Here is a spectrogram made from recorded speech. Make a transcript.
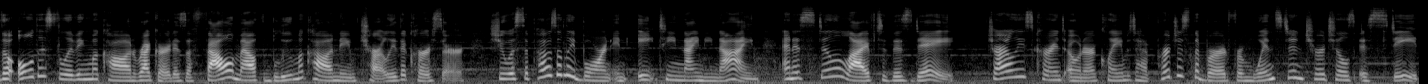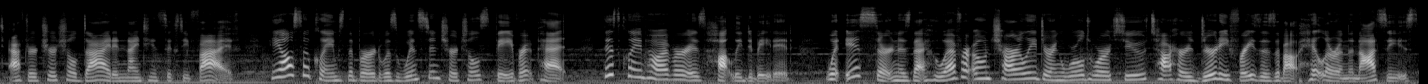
The oldest living macaw on record is a foul-mouthed blue macaw named Charlie the Curser. She was supposedly born in 1899 and is still alive to this day. Charlie's current owner claims to have purchased the bird from Winston Churchill's estate after Churchill died in 1965. He also claims the bird was Winston Churchill's favorite pet. This claim, however, is hotly debated. What is certain is that whoever owned Charlie during World War II taught her dirty phrases about Hitler and the Nazis.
